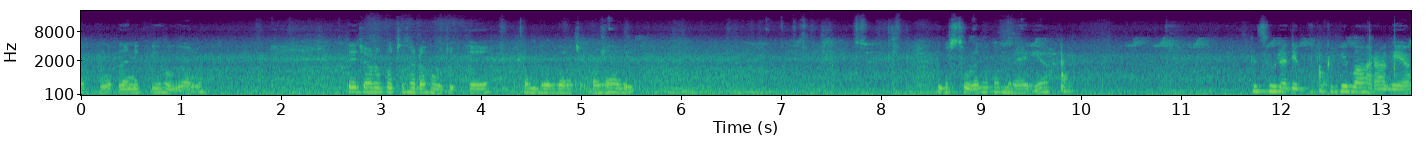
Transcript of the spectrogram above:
ਆਪਣੇ ਪਤਾ ਨਹੀਂ ਕੀ ਹੋ ਗਿਆ ਉਹਨੂੰ ਤੇ ਝਾੜੂ ਪੋਚਾ ਸਾਡਾ ਹੋ ਚੁੱਕਿਆ ਆ ਕੰਬਲ ਵਗੈਰਾ ਚੱਕਣ ਵਾਲੀ। ਬਸ ਥੋੜਾ ਜਿਹਾ ਕੰਮ ਰਹਿ ਗਿਆ। ਤੇ ਸੂਰਜ ਦੇ ਨਿਕਲ ਬਾਹਰ ਆ ਗਿਆ।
